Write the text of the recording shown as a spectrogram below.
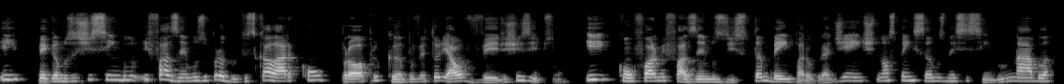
e pegamos este símbolo e fazemos o produto escalar com o próprio campo vetorial v de xy. E, conforme fazemos isso também para o gradiente, nós pensamos nesse símbolo nabla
